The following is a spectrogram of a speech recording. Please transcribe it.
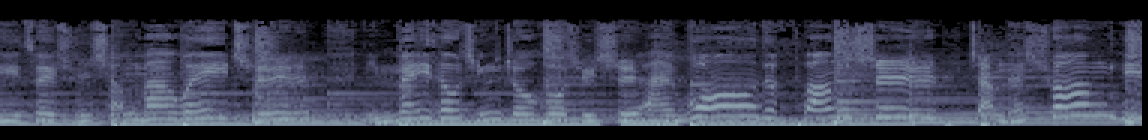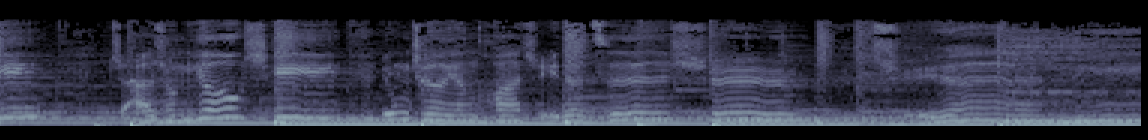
你嘴唇想把位置，你眉头紧皱，或许是爱我的方式。张开双翼，假装游戏，用这样滑稽的姿势取悦你。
